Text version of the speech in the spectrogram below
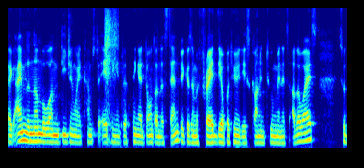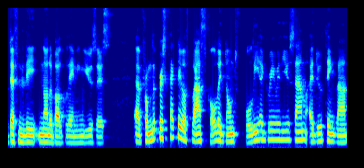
Like I'm the number one degen when it comes to aping into a thing I don't understand because I'm afraid the opportunity is gone in two minutes otherwise. So definitely not about blaming users. Uh, from the perspective of last call I don't fully agree with you, Sam. I do think that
